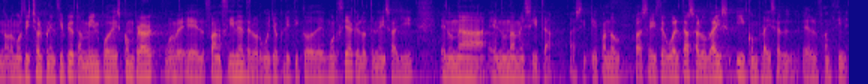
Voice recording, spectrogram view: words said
no lo hemos dicho al principio, también podéis comprar eh, el fanzine del Orgullo Crítico de Murcia, que lo tenéis allí en una, en una mesita. Así que cuando paséis de vuelta saludáis y compráis el, fanzine.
